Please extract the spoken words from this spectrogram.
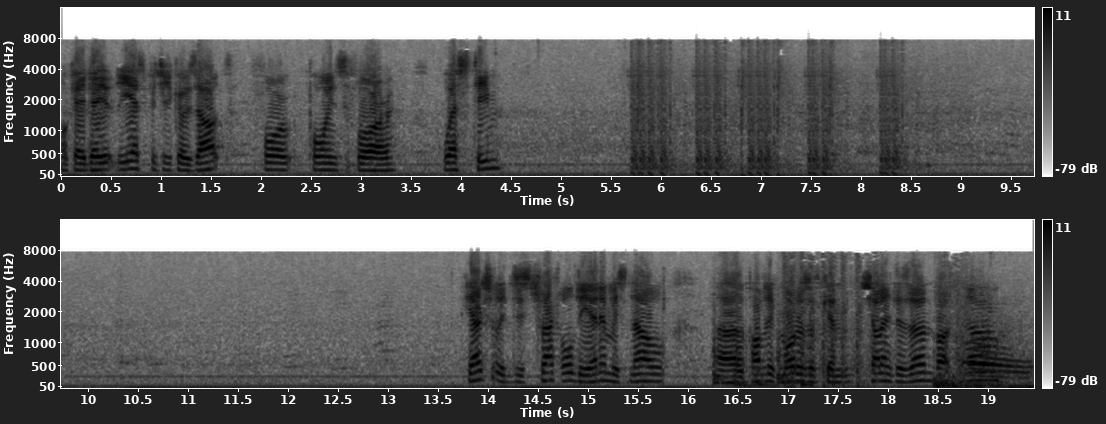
Okay, the, the SPG goes out. Four points for West team. He actually distract all the enemies now. Uh, Pavlik Morozov can challenge the zone, but no. Oh,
